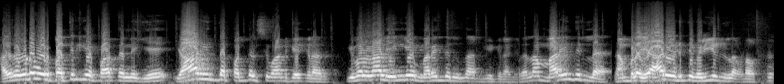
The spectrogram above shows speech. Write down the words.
அதுல கூட ஒரு பத்திரிகையை பார்த்த இன்னைக்கு யார் இந்த பந்தல் சிவான்னு கேட்கிறாரு இவ்வளவு நாள் எங்கே மறைந்திருந்தார் கேட்கிறாங்க இதெல்லாம் மறைந்து இல்ல நம்மள யாரும் எடுத்து வெளியிடல அவ்வளவு.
